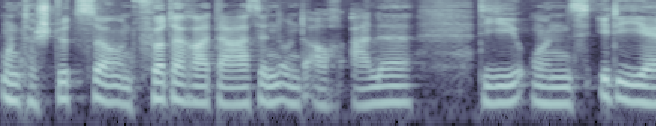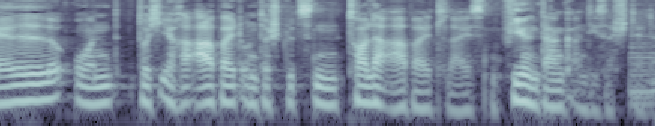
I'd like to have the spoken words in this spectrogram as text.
Unterstützer und Förderer da sind und auch alle, die uns ideell und durch ihre Arbeit unterstützen, tolle Arbeit leisten. Vielen Dank an dieser Stelle.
